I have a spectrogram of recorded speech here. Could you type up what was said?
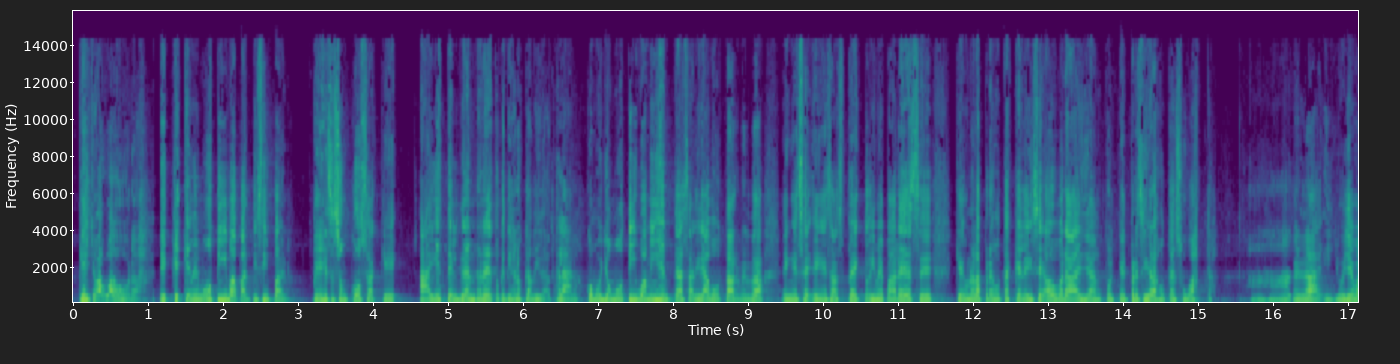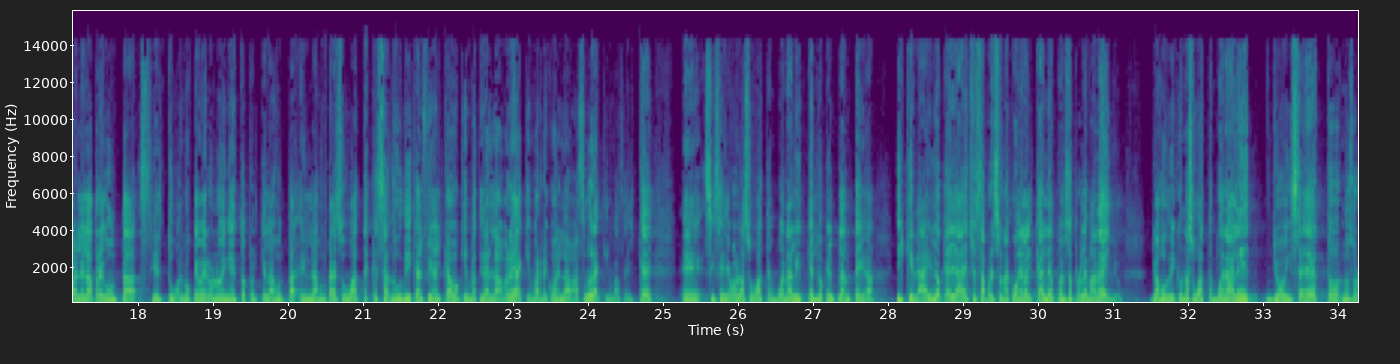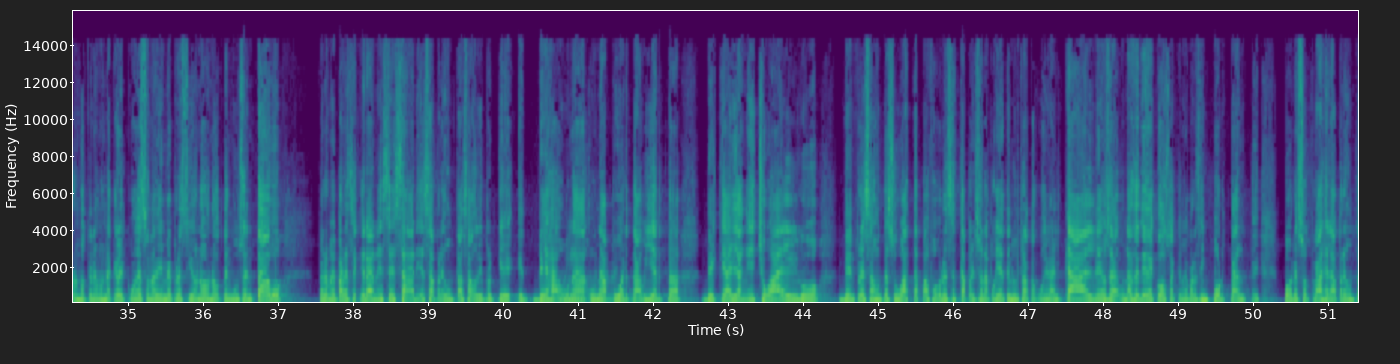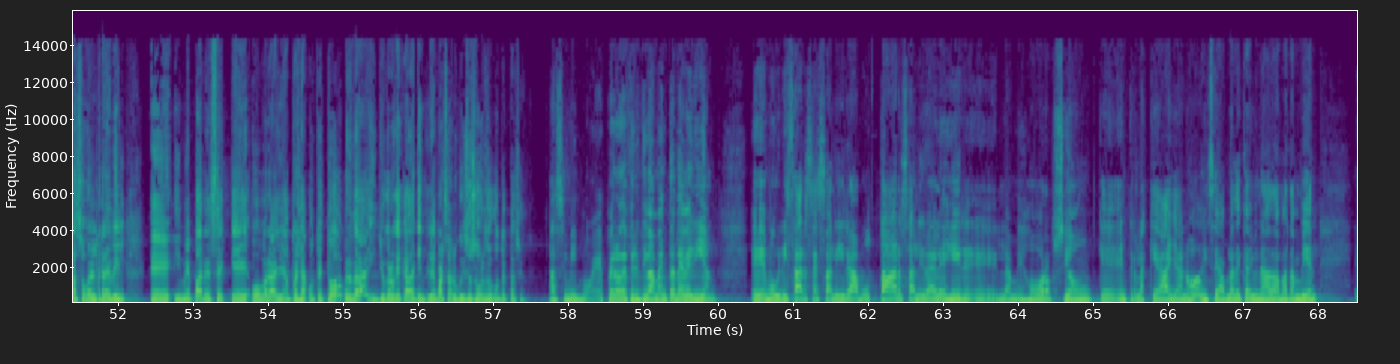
¿Qué yo hago ahora? Eh, ¿Qué, qué me motiva a participar? Pues esas son cosas que ahí está el gran reto que tienen los candidatos. Claro. Cómo yo motivo a mi gente a salir a votar, ¿verdad? En ese, en ese aspecto. Y me parece que una de las preguntas que le hice a O'Brien, porque él preside la Junta de Subasta. Ajá. ¿verdad? Y yo llevarle la pregunta si él tuvo algo que ver o no en esto, porque la junta, en la Junta de Subasta es que se adjudica al fin y al cabo quién va a tirar la brea, quién va a recoger la basura, quién va a hacer qué. Eh, si se llevó la subasta en buena lid, que es lo que él plantea, y que de ahí lo que haya hecho esa persona con el alcalde, pues eso es problema de ellos. Yo adjudico una subasta en buena lid, yo hice esto, nosotros no tenemos nada que ver con eso, nadie me presionó, no tengo un centavo. Pero me parece que era necesaria esa pregunta, Saudi, porque eh, deja una, una puerta abierta de que hayan hecho algo dentro de esa junta de subasta para favorecer a esta persona porque ya tiene un trato con el alcalde, o sea, una serie de cosas que me parece importante. Por eso traje la pregunta sobre el redil eh, y me parece que O'Brien pues la contestó, ¿verdad? Y yo creo que cada quien tiene que pasar el juicio sobre su contestación. Así mismo es, pero definitivamente deberían eh, movilizarse, salir a votar, salir a elegir eh, la mejor opción que entre las que haya, ¿no? Y se habla de que hay una dama también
